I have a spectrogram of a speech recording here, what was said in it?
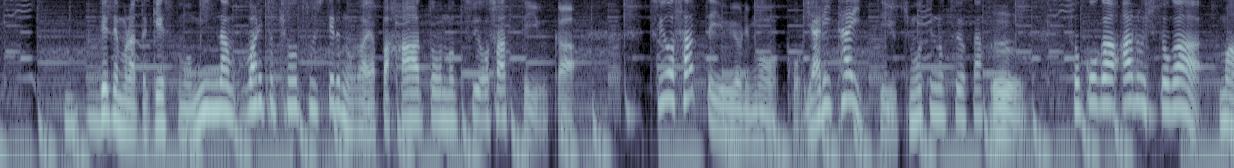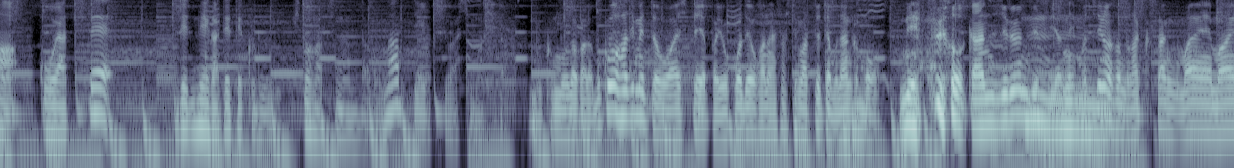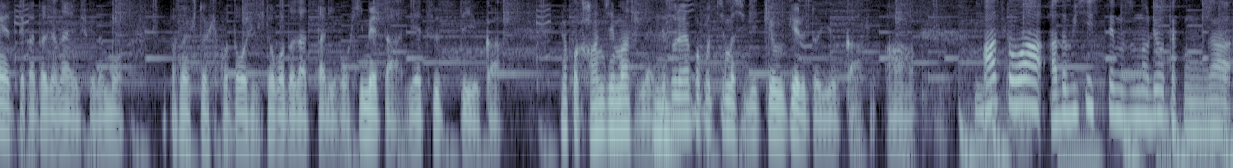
出てもらったゲストもみんな割と共通してるのがやっぱハートの強さっていうか強さっていうよりもこうやりたいっていう気持ちの強さ。うんそこがある人がまあこうやってで芽が出てくる人たちなんだろうなっていう気はしました。僕もだから僕を初めてお会いしてやっぱ横でお話しさせてもらっててもなんかこう熱を感じるんですよね、うんもちろんそのたくさん前前って方じゃないんですけどもやっぱその一言一言だったりこう秘めた熱っていうかやっぱ感じますね、うん。でそれはやっぱこっちも刺激を受けるというかああいいね。あとはアドビシステムズの亮太くんが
